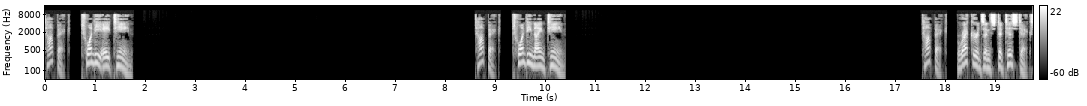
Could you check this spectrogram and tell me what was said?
Topic: 2018. Topic: 2019. Topic: Records and statistics.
